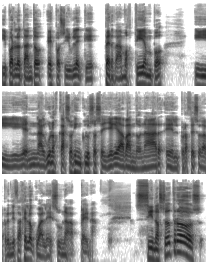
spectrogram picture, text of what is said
y por lo tanto es posible que perdamos tiempo y en algunos casos incluso se llegue a abandonar el proceso de aprendizaje, lo cual es una pena. Si nosotros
